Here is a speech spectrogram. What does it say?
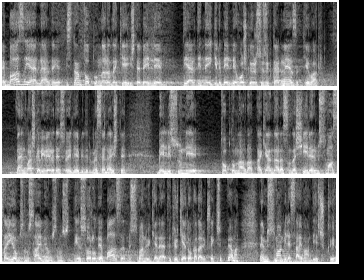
E bazı yerlerde İslam toplumlarındaki işte belli diğer dinle ilgili belli hoşgörüsüzlükler ne yazık ki var. Ben başka bir veri de söyleyebilirim. Mesela işte belli Sunni toplumlarda hatta kendi arasında Şiileri Müslüman sayıyor musunuz, saymıyor musunuz diye soruluyor. Bazı Müslüman ülkelerde, Türkiye'de o kadar yüksek çıkmıyor ama e, Müslüman bile saymam diye çıkıyor.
